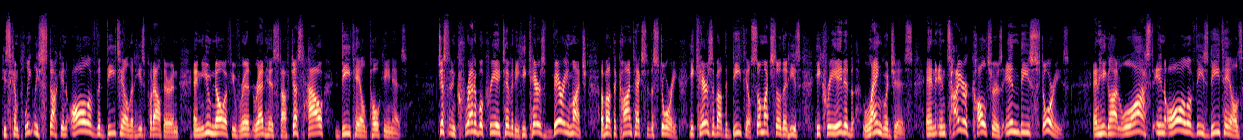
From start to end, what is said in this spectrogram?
He's completely stuck in all of the detail that he's put out there. And, and you know, if you've read, read his stuff, just how detailed Tolkien is just incredible creativity. He cares very much about the context of the story. He cares about the details, so much so that he's, he created languages and entire cultures in these stories. And he got lost in all of these details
